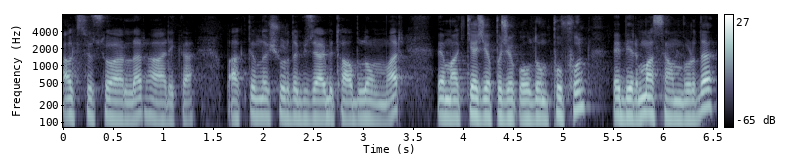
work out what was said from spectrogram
Aksesuarlar harika. Baktığımda şurada güzel bir tablom var ve makyaj yapacak olduğum pufun ve bir masam burada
